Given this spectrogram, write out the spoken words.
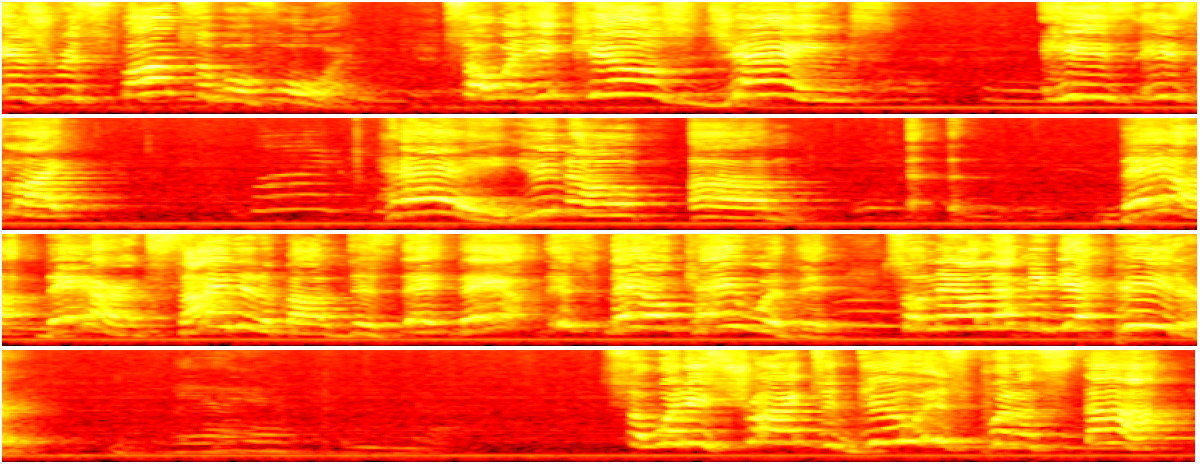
is responsible for it. So when he kills James, he's he's like, hey, you know, um, they are they are excited about this. They they they okay with it. So now let me get Peter. Yeah. So what he's trying to do is put a stop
